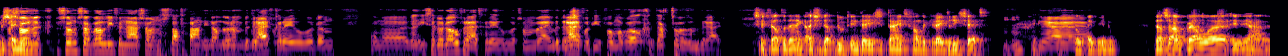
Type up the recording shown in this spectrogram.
Persoonlijk, persoonlijk zou ik wel liever naar zo'n stad gaan die dan door een bedrijf geregeld wordt dan en, eh, dat iets er door de overheid geregeld wordt. Zo'n bij een bedrijf wordt in ieder geval nog wel gedacht zoals een bedrijf. Ik zit wel te denken, als je dat doet in deze tijd van de Great Reset, Mhm. Ja, ja, dat ja. even dan zou ik wel eh, ja,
